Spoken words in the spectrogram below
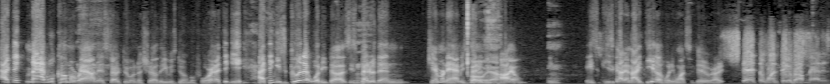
I think Matt will come around and start doing the show that he was doing before, and I think he I think he's good at what he does. He's better than Jimmernam. He's better Mm-hmm. Oh, than yeah. Kyle. He- He's he's got an idea of what he wants to do, right? that the one thing about Matt is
